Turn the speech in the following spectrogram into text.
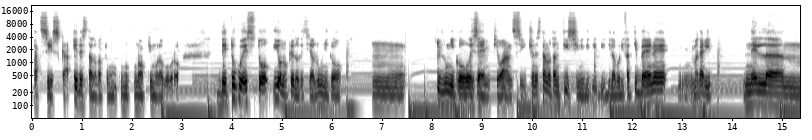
pazzesca ed è stato fatto un, un, un, ottimo lavoro. Detto questo, io non credo che sia l'unico mh, l'unico esempio, anzi ce ne stanno tantissimi di, di, di lavori fatti bene, magari nel, mm,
